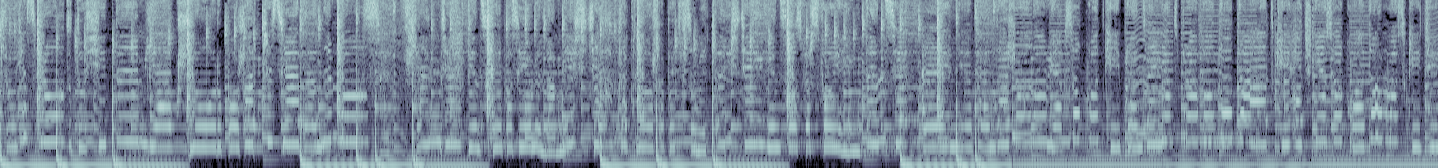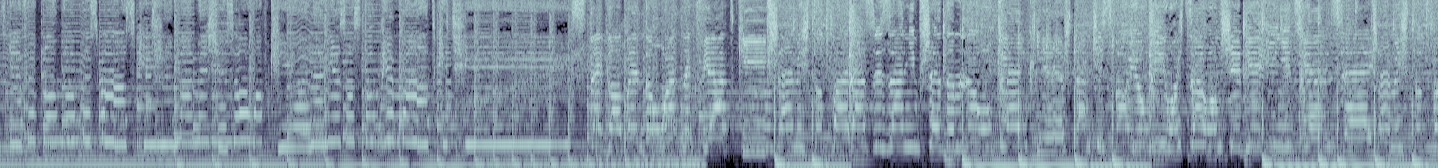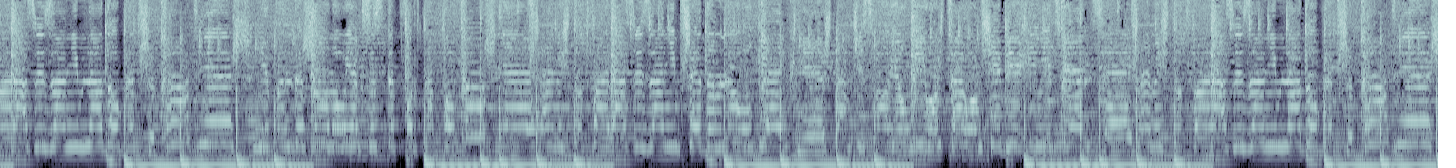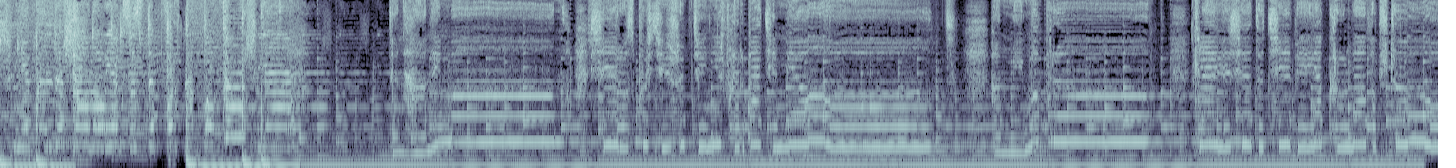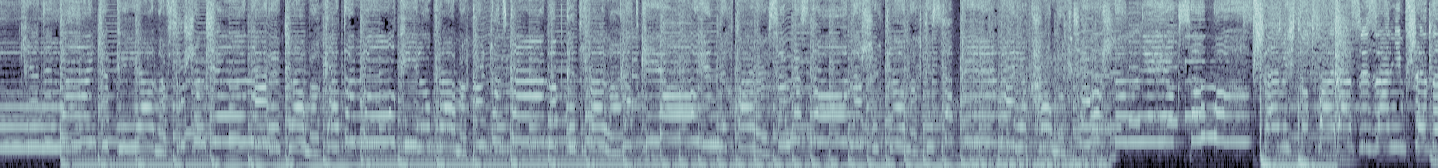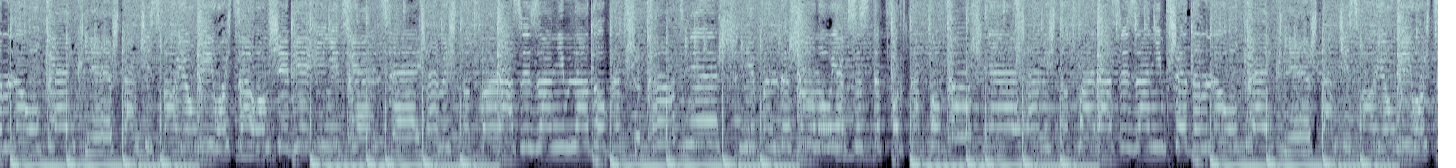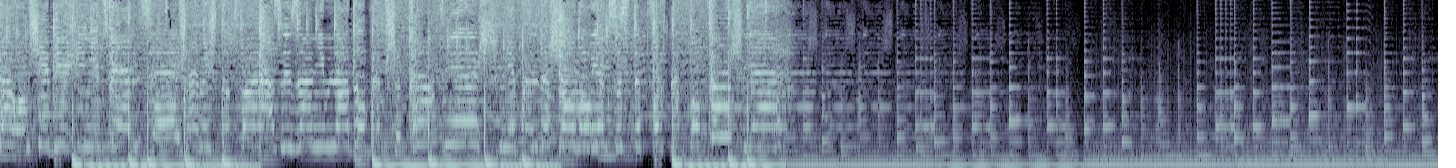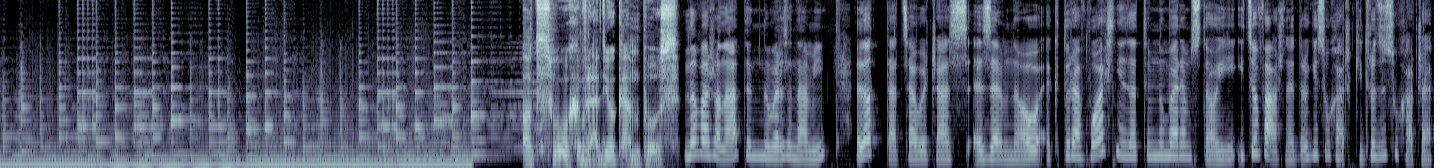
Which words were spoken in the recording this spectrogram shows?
Odsłuch w Radio Campus. Nowa żona, ten numer za nami. Lotta cały czas ze mną, która właśnie za tym numerem stoi. I co ważne, drogie słuchaczki, drodzy słuchacze,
